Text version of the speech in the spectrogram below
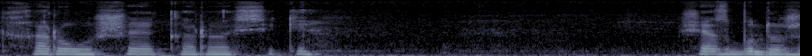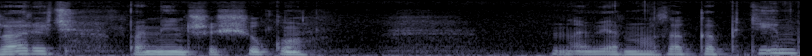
Хорошие карасики. Сейчас буду жарить. Поменьше щуку, наверное, закоптим.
